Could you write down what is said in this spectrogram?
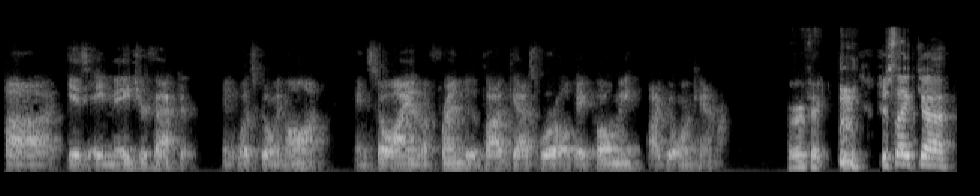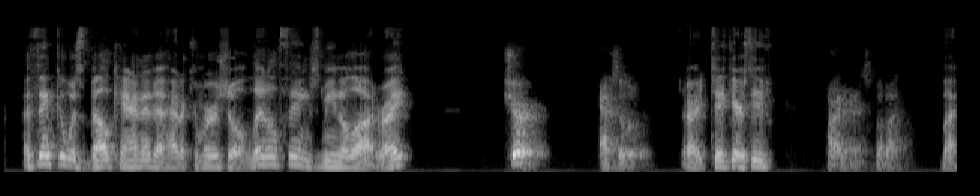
uh, is a major factor in what's going on. And so I am a friend of the podcast world. They call me, I go on camera. Perfect. Just like uh, I think it was Bell Canada had a commercial. Little things mean a lot, right? Sure. Absolutely. All right. Take care, Steve. All right, Ernest. Bye bye. Bye.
